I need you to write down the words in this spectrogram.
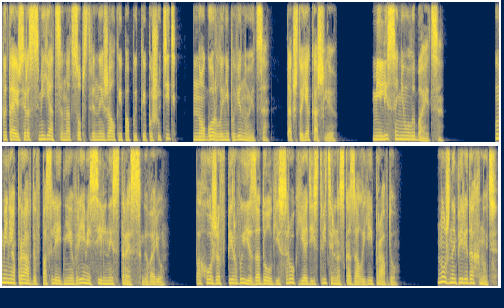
Пытаюсь рассмеяться над собственной жалкой попыткой пошутить, но горло не повинуется, так что я кашляю. Мелисса не улыбается. «У меня правда в последнее время сильный стресс», — говорю. Похоже, впервые за долгий срок я действительно сказала ей правду. Нужно передохнуть.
